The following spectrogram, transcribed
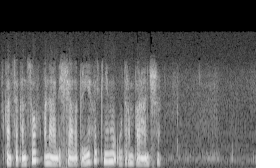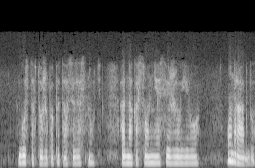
В конце концов, она обещала приехать к нему утром пораньше. Густав тоже попытался заснуть, однако сон не освежил его. Он рад был,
